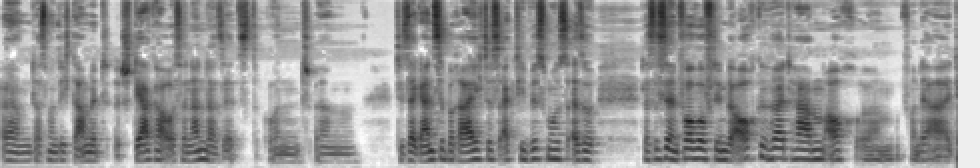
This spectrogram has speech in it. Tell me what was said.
ähm, dass man sich damit stärker auseinandersetzt. Und ähm, dieser ganze Bereich des Aktivismus, also das ist ja ein Vorwurf, den wir auch gehört haben, auch ähm, von der ARD,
